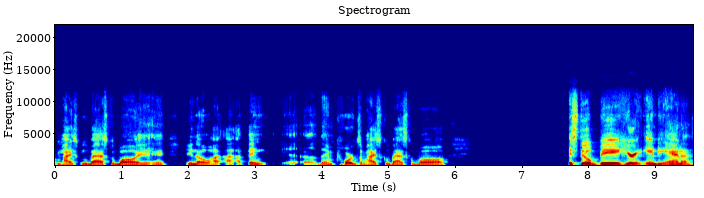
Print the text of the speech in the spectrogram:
from high school basketball, and, and you know I, I I think uh, the importance of high school basketball. It's still big here in Indiana,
